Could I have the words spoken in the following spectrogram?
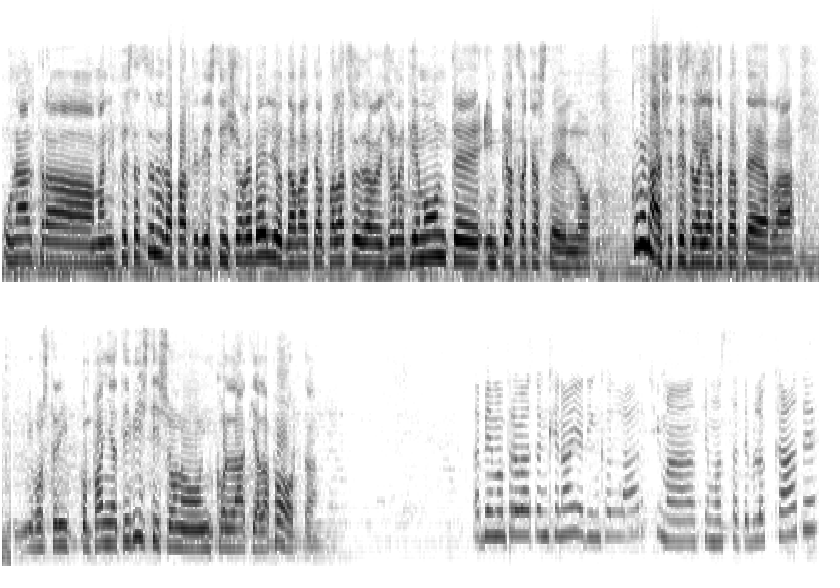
Un'altra manifestazione da parte di Extinction Rebellion davanti al Palazzo della Regione Piemonte in Piazza Castello. Come mai siete sdraiate per terra? I vostri compagni attivisti sono incollati alla porta. Abbiamo provato anche noi ad incollarci, ma siamo state bloccate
